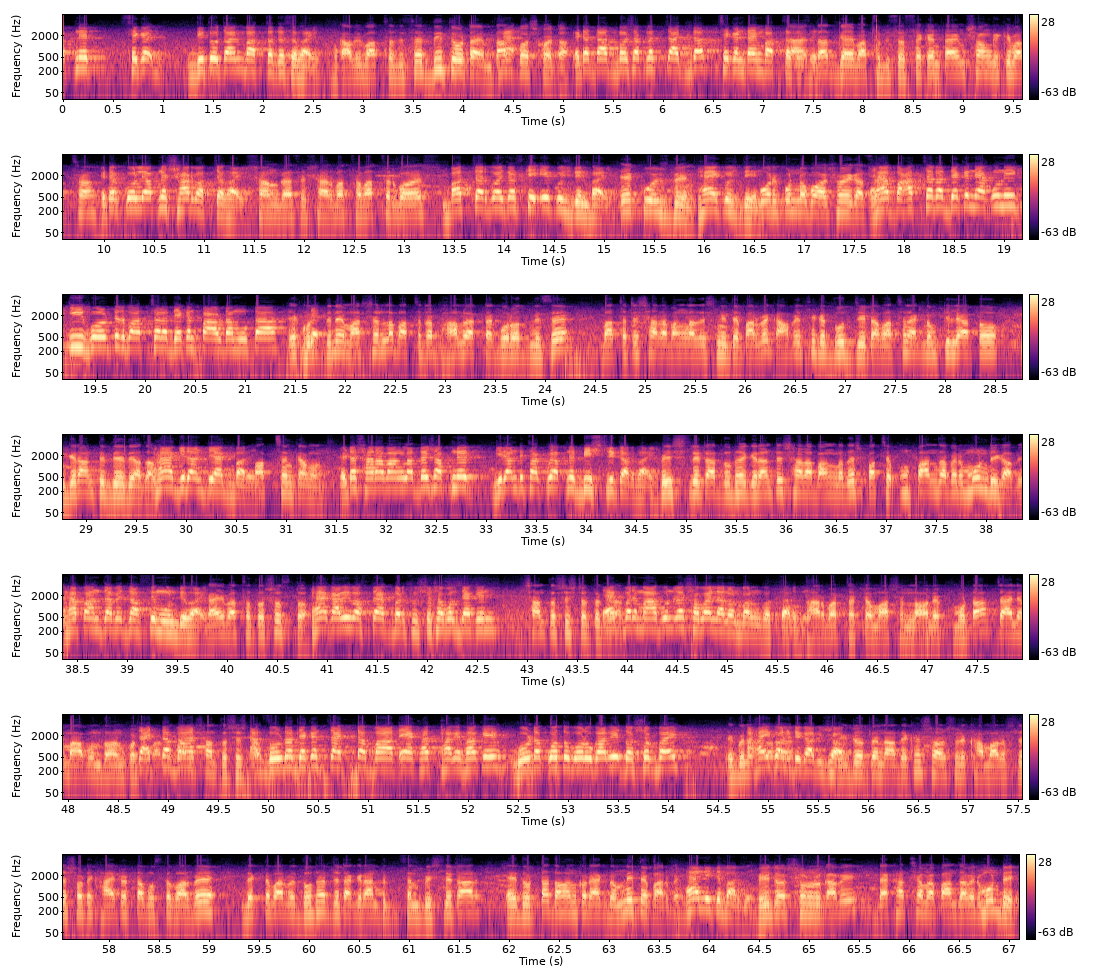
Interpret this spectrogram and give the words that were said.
সেকেন্ড দ্বিতীয় টাইম বাচ্চা দিয়েছে ভাই। গাভি বাচ্চা দিচ্ছে দ্বিতীয় টাইম দাঁত হ্যাঁ। বয়স কয়টা? এটা দাঁত বয়স আপনার চার দাঁত সেকেন্ড টাইম বাচ্চা চার দাঁত গায়ে বাচ্চা দিচ্ছে সেকেন্ড টাইম সঙ্গে কি বাচ্চা? এটা করলে আপনার সার বাচ্চা ভাই। সঙ্গে আছে সার বাচ্চা বাচ্চার বয়স? বাচ্চার বয়স আজকে একুশ দিন ভাই। একুশ দিন? হ্যাঁ একুশ দিন। পরিপূর্ণ বয়স হয়ে গেছে? হ্যাঁ বাচ্চারা দেখেন এখনই কি গোল্টের বাচ্চারা দেখেন পাউডা মোটা। একুশ দিনে মার্শাল্লাহ বাচ্চাটা ভালো একটা গ্রোথ নিছে। বাচ্চাটি সারা বাংলাদেশ নিতে পারবে। গাভীর থেকে দুধ যেটা পাচ্ছেন একদম ক্লিয়ার তো গ্যারান্টি দিয়ে দেওয়া যাবে। হ্যাঁ গ্যারান্টি একবারে। পাচ্ছেন কেমন? এটা সারা বাংলাদেশ আপনার গ্যারান্টি থাকবে আপনার বিশ লিটার ভাই। বিশ লিটার দুধের গ্যারান্টি সারা বাংলাদেশ পাচ্ছে। পাঞ্জাবের মুন্ডি গাভী হ্যাঁ পাঞ্জাবের যাচ্ছে মুন্ডি ভাই। গাই বাচ্চা তো সুস্থ। হ্যা গাবি বাচ্চা একবার সুস্থ সবল দেখেন। শান্ত শিষ্ট তো। একবারে মা বোনরা সবাই লালন পালন করতে পারবে। ধার বাচ্চাটা মার্শাল্লাহ অনেক মোটা। চাইলে মা বোন দহন করতে চারটা পারবে বাট শান্ত শিষ্ট আর গরুটা দেখেন চারটা বাট এক হাত ফাঁকে ফাঁকে। গরুটা কত বড় গাবি? দর্শক ভাই এগুলো হাই কোয়ালিটি সব। ভিডিওতে না দেখে সরাসরি খামার আসলে সঠিক হাইটটা বুঝতে পারবে দেখতে পারবে দুধের যেটা গ্যারান্টি দিচ্ছেন বিশ লিটার এই দুধটা দহন করে একদম নিতে পারবে। হ্যাঁ নিতে পারবে। ভিডিওর শুরুর গাবি দেখাচ্ছে আমরা পাঞ্জাবের মুন্ডি।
